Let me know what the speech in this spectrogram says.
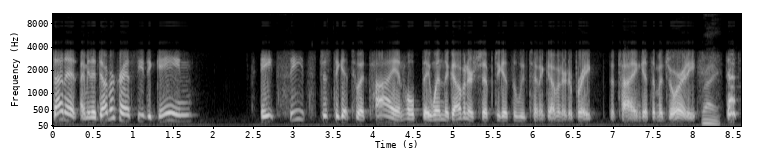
Senate. I mean, the Democrats need to gain eight seats just to get to a tie and hope they win the governorship to get the lieutenant governor to break the tie and get the majority. Right. That's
